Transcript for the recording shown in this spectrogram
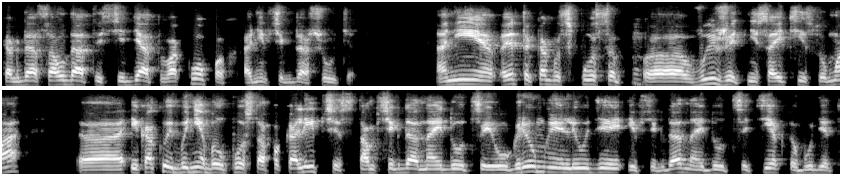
когда солдаты сидят в окопах, они всегда шутят. Они это как бы способ э, выжить, не сойти с ума Э, и какой бы ни был постапокалипсис, там всегда найдутся и угрюмые люди, и всегда найдутся те, кто будет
